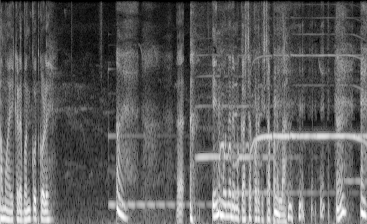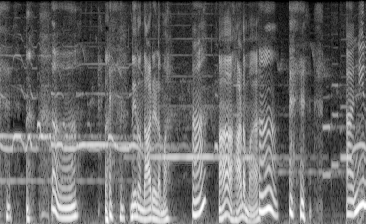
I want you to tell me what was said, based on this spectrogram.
ಅಮ್ಮ ಈ ಕಡೆ ಬಂದು ಕೂತ್ಕೊಳ್ಳಿ. ಇನ್ನು ಮುಂದೆ ನಿಮಗೆ ಕಷ್ಟ ಕೊಡೋಕೆ ಇಷ್ಟಪಡಲ್ಲ. ನೀನೊಂದು ಹಾಡು ಹೇಳಮ್ಮ. ಹಾ ಹಾಡಮ್ಮ. ನೀನು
